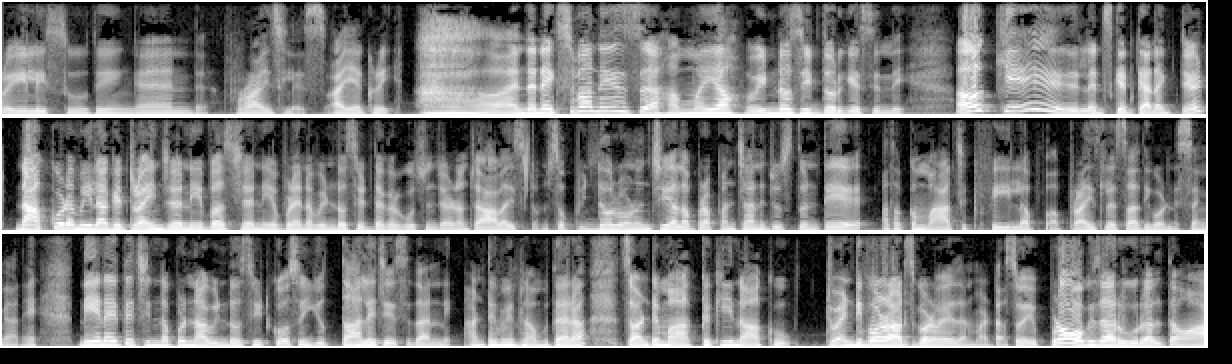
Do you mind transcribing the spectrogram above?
really soothing and priceless I agree and the next one is అమ్మయ్య విండో సీట్ దొరికేసింది. ఓకే లెట్స్ గెట్ కనెక్టెడ్ నాకు కూడా మీలాగే ట్రైన్ జర్నీ బస్ జర్నీ ఎప్పుడైనా విండో సీట్ దగ్గర కూర్చొని చేయడం చాలా ఇష్టం. సో విండోలో నుంచి అలా ప్రపంచాన్ని చూస్తుంటే అదొక మ్యాజిక్ ఫీల్ అప్ప ప్రైస్లెస్ అది కూడా నిజంగానే. నేనైతే చిన్నప్పుడు నా విండో సీట్ కోసం యుద్ధాలే చేసేదాన్ని. అంటే మీరు నమ్ముతారా? సో అంటే మా అక్కకి నాకు ట్వంటీ ఫోర్ అవర్స్ గొడవ అయ్యేదనమాట సో ఎప్పుడో ఒకసారి ఊరు వెళ్తాం ఆ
